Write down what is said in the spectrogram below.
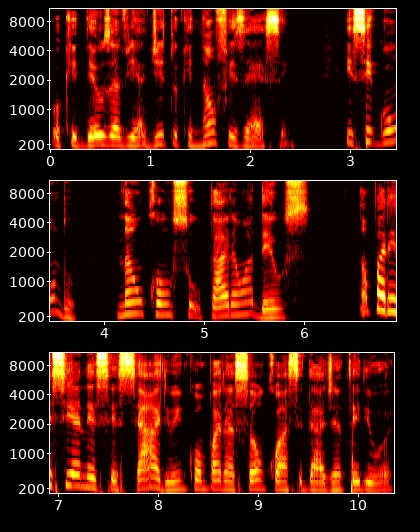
o que Deus havia dito que não fizessem. E segundo, não consultaram a Deus. Não parecia necessário em comparação com a cidade anterior.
